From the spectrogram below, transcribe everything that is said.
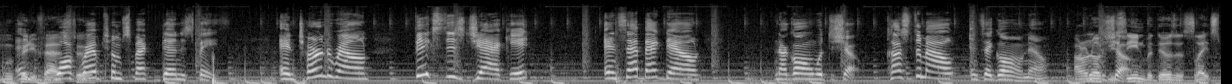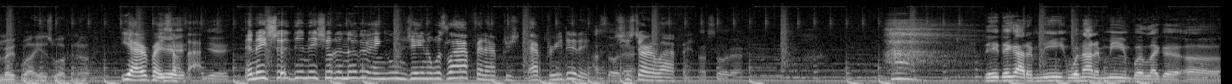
Moved pretty fast, walked too. right up to him, smacked dead in his face, and turned around, fixed his jacket, and sat back down. Now go on with the show. Cussed him out and said, "Go on now." I don't know if you've show." seen, but there was a slight smirk while he was walking off. Yeah, everybody Yeah, saw that. yeah. And they showed then they showed another angle, and Jada was laughing after after he did it. I saw that. She started laughing. I saw that. They they got a meme, well not a meme, but like a uh,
